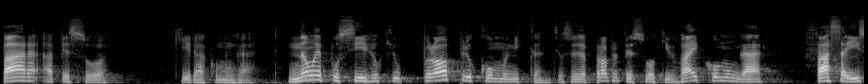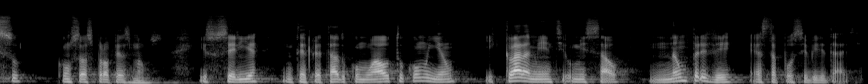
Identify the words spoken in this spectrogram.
para a pessoa que irá comungar. Não é possível que o próprio comunicante, ou seja, a própria pessoa que vai comungar, faça isso com suas próprias mãos. Isso seria interpretado como autocomunhão e claramente o missal não prevê esta possibilidade.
